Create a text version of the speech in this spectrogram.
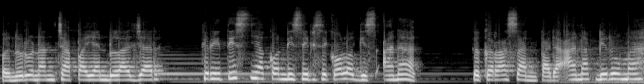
penurunan capaian belajar, kritisnya kondisi psikologis anak, kekerasan pada anak di rumah,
